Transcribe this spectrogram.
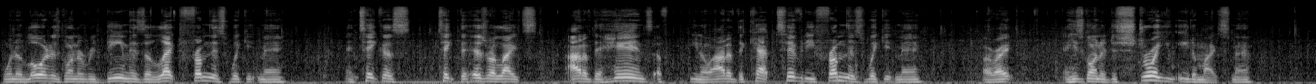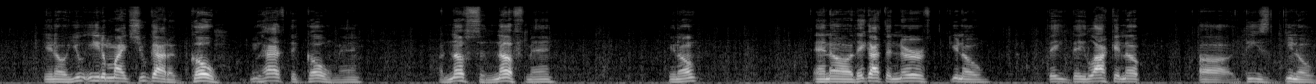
when the Lord is going to redeem his elect from this wicked man and take us, take the Israelites out of the hands of, you know, out of the captivity from this wicked man. All right. And he's going to destroy you Edomites, man. You know, you Edomites, you got to go. You have to go, man. Enough's enough, man. You know? And uh they got the nerve, you know, they they locking up uh these, you know,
